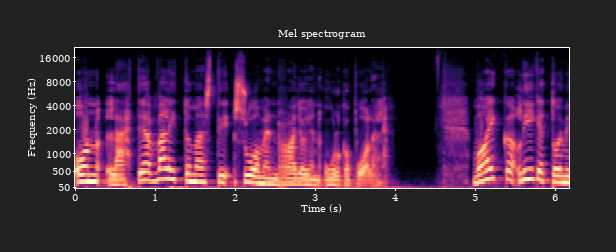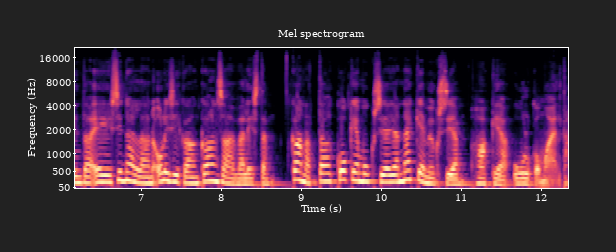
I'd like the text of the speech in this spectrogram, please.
on lähteä välittömästi Suomen rajojen ulkopuolelle. Vaikka liiketoiminta ei sinällään olisikaan kansainvälistä, kannattaa kokemuksia ja näkemyksiä hakea ulkomailta.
